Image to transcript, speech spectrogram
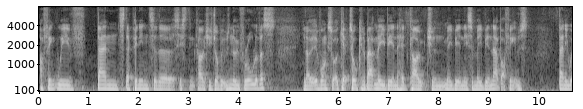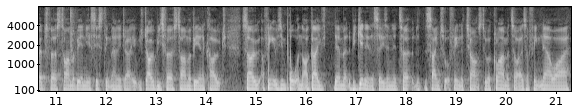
I think with Dan stepping into the assistant coach's job, it was new for all of us. You know, everyone sort of kept talking about me being the head coach and me being this and me being that, but I think it was Danny Webb's first time of being the assistant manager. It was Jobi's first time of being a coach. So I think it was important that I gave them at the beginning of the season the, ter- the same sort of thing, the chance to acclimatise. I think now I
